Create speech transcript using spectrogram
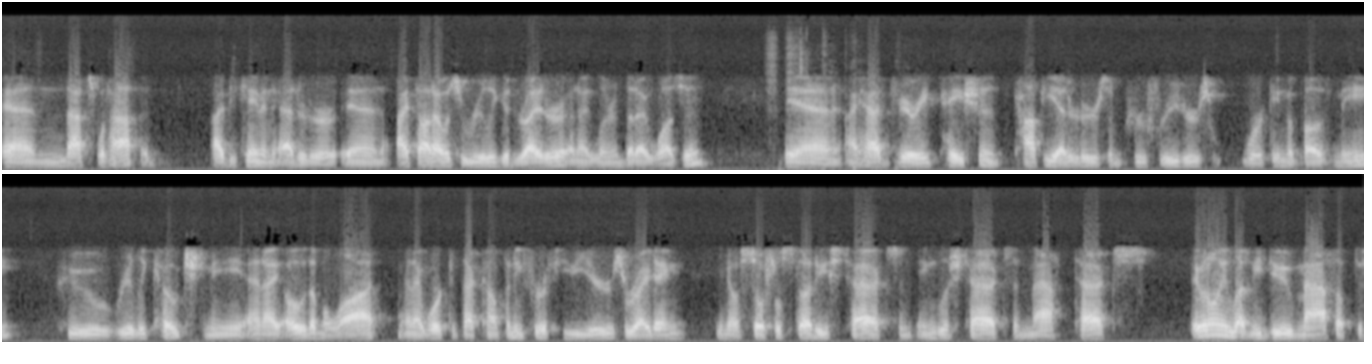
And that's what happened. I became an editor, and I thought I was a really good writer, and I learned that I wasn't. And I had very patient copy editors and proofreaders working above me who really coached me, and I owe them a lot. And I worked at that company for a few years writing, you know, social studies texts and English texts and math texts. They would only let me do math up to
